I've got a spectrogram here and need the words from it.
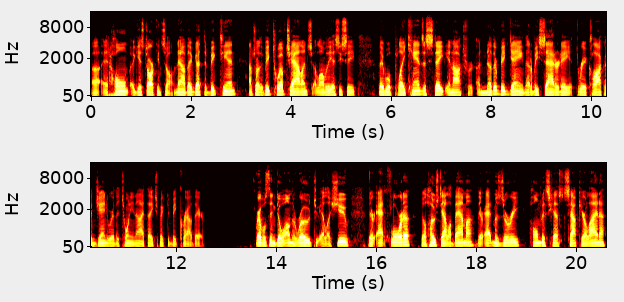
Uh, at home against Arkansas. Now they've got the Big Ten. I'm sorry, the Big 12 Challenge along with the SEC. They will play Kansas State in Oxford. Another big game. That'll be Saturday at 3 o'clock on January the 29th. I expect a big crowd there. Rebels then go on the road to LSU. They're at Florida. They'll host Alabama. They're at Missouri, home to South Carolina,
